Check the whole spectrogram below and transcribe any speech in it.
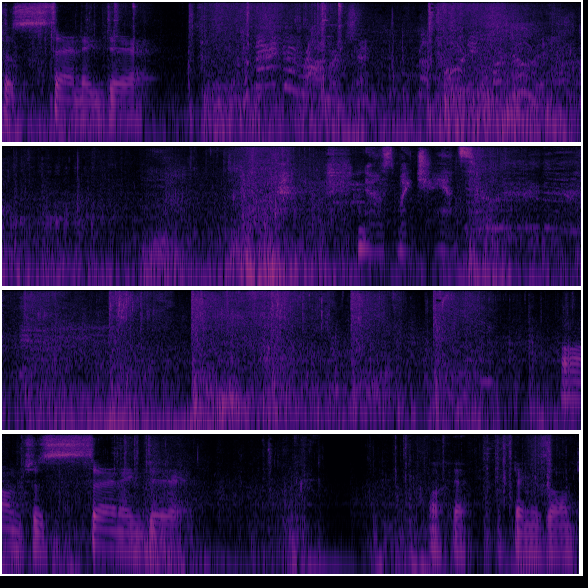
Just standing there. Commander Robertson! Reporting for duty! Now's my chance. I'm just standing there. Okay, the thing is on.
